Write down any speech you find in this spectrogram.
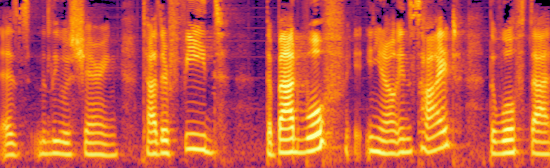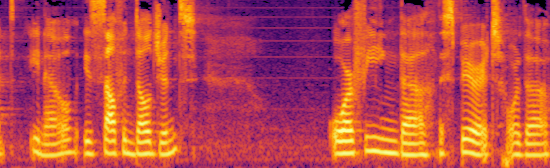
as Lily was sharing, to either feed the bad wolf, you know, inside, the wolf that, you know, is self-indulgent, or feeding the, the spirit or the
